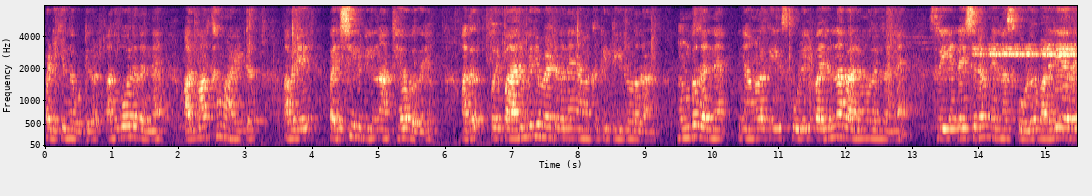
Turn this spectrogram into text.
പഠിക്കുന്ന കുട്ടികൾ. അതുപോലെ തന്നെ ആത്മാർത്ഥമായിട്ട് അവരെ പരിശീലിപ്പിക്കുന്ന അധ്യാപകരും അത് ഒരു പാരമ്പര്യമായിട്ട് തന്നെ ഞങ്ങൾക്ക് കിട്ടിയിട്ടുള്ളതാണ്. മുമ്പ് തന്നെ ഞങ്ങളൊക്കെ ഈ സ്കൂളിൽ വരുന്ന കാലം മുതൽ തന്നെ ശ്രീകണ്ഠേശ്വരം എന്ന സ്കൂൾ വളരെയേറെ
